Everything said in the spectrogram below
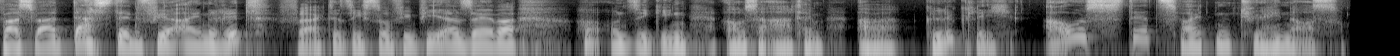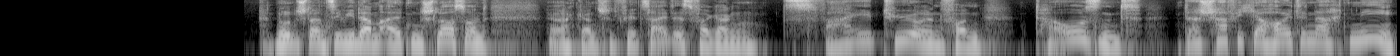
Was war das denn für ein Ritt? fragte sich Sophie Pia selber und sie ging außer Atem, aber glücklich aus der zweiten Tür hinaus. Nun stand sie wieder am alten Schloss und ja, ganz schön viel Zeit ist vergangen. Zwei Türen von tausend. Das schaffe ich ja heute Nacht nie,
